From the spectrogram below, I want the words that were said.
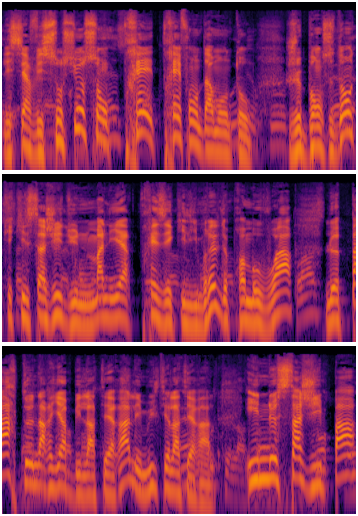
Les services sociaux sont très très fondamentaux. Je pense donc qu'il s'agit d'une manière très équilibrée de promouvoir le partenariat bilatéral et multilatéral. Il ne s'agit pas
